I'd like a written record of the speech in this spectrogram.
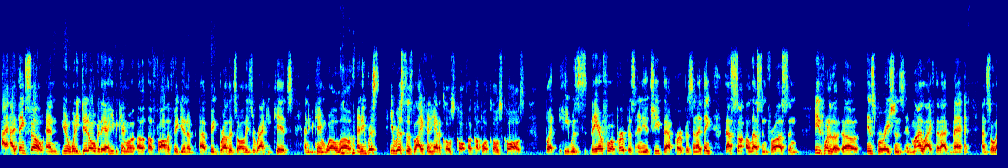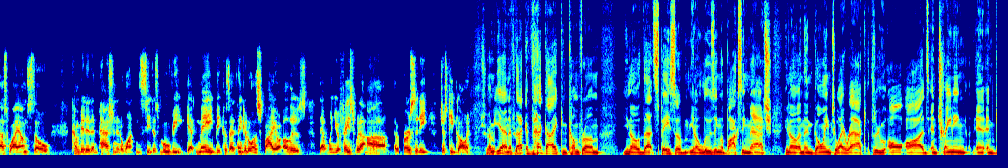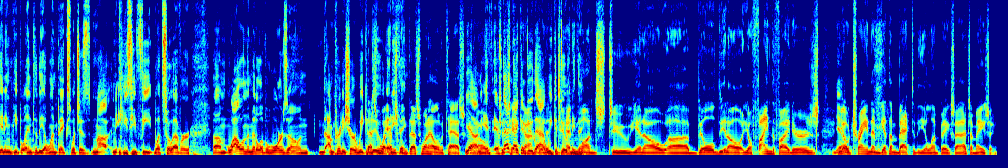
I, I think so. And you know what he did over there, he became a, a, a father figure and a, a, big brother to all these Iraqi kids, and he became well loved. and he risked he risked his life and had a close call, a couple of close calls. But he was there for a purpose, and he achieved that purpose. And I think that's a lesson for us. And he's one of the uh, inspirations in my life that I've met, and so that's why I'm so committed and passionate and wanting to see this movie get made because I think it'll inspire others that when you're faced with uh, adversity, just keep going. Sure. I mean, yeah, and if sure. that if that guy can come from, you know that space of you know losing the boxing match you know and then going to iraq through all odds and training and, and getting people into the olympics which is not an easy feat whatsoever um, while in the middle of a war zone i'm pretty sure we can that's do what, anything. that's, that's, one hell of a task yeah i mean if, if that guy can do that we could do anything. months to you know uh, build you know you know find the fighters yeah. you know train them get them back to the olympics. Uh, that's amazing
